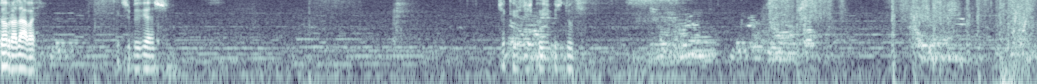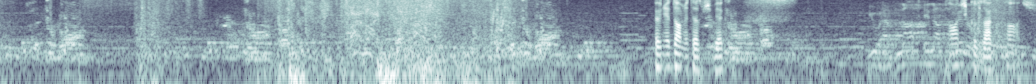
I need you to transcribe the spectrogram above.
Dobra, dawaj. Tak żeby wiesz. Czekaj, już gdzieś powinien być drugi. Pewnie do mnie teraz przybiegł. Chodź, kozak, chodź.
